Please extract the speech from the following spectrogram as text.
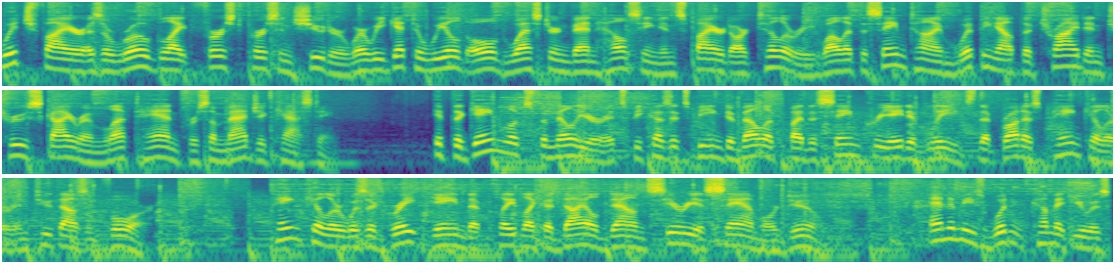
Witchfire is a roguelite first-person shooter where we get to wield old Western Van Helsing-inspired artillery while at the same time whipping out the tried-and-true Skyrim left hand for some magic casting. If the game looks familiar it's because it's being developed by the same creative leads that brought us Painkiller in 2004. Painkiller was a great game that played like a dialed-down Serious Sam or Doom. Enemies wouldn't come at you as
